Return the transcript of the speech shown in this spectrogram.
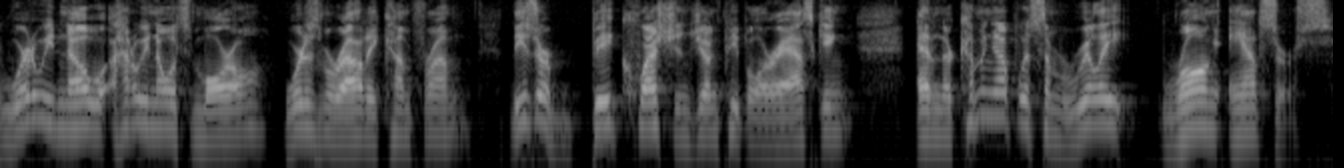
where do we know how do we know it's moral? Where does morality come from? These are big questions young people are asking and they're coming up with some really wrong answers.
